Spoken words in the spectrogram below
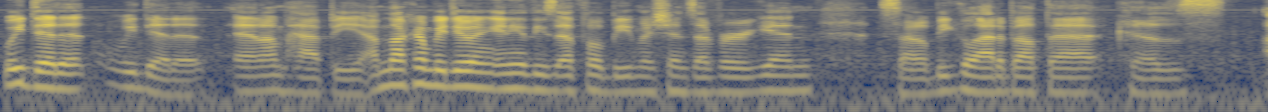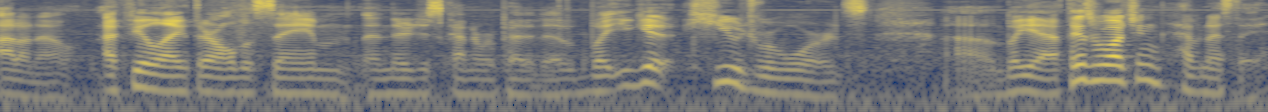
we did it. We did it, and I'm happy. I'm not going to be doing any of these FOB missions ever again, so be glad about that, because, I don't know. I feel like they're all the same, and they're just kind of repetitive, but you get huge rewards. Uh, but yeah, thanks for watching. Have a nice day.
